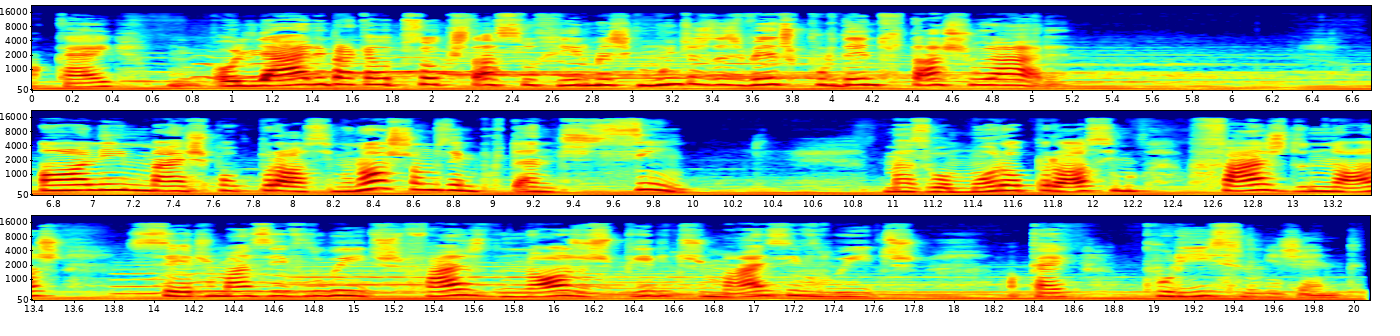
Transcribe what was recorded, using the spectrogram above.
ok? Olharem para aquela pessoa que está a sorrir, mas que muitas das vezes por dentro está a chorar. Olhem mais para o próximo. Nós somos importantes, sim, mas o amor ao próximo faz de nós seres mais evoluídos, faz de nós espíritos mais evoluídos, ok? Por isso, minha gente,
